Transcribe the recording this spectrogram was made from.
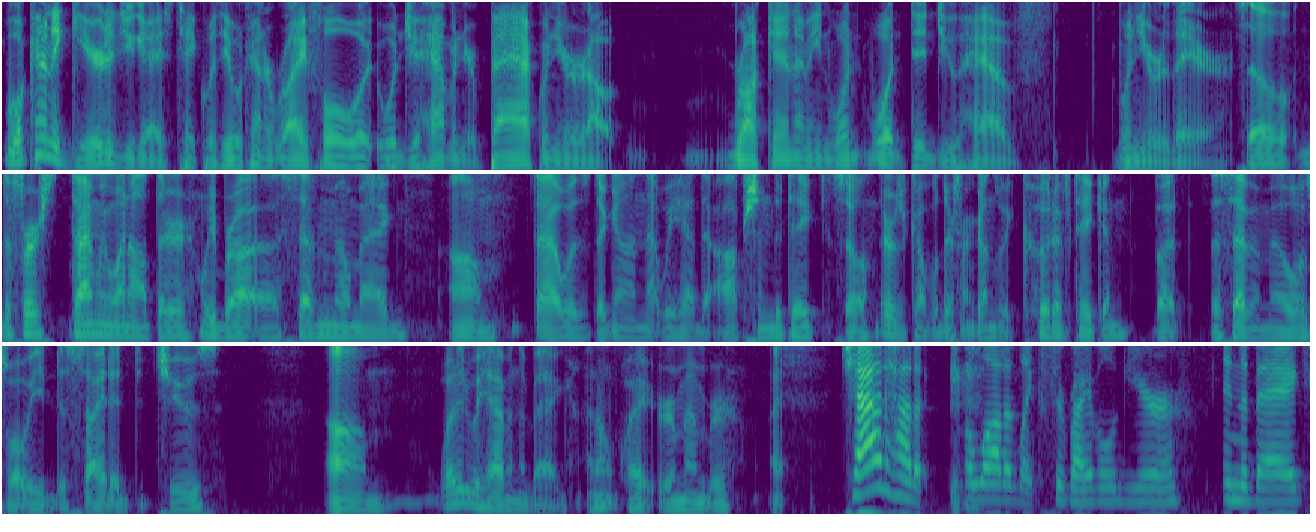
what kind of gear did you guys take with you? What kind of rifle? What would you have on your back when you were out rucking? I mean, what what did you have when you were there? So the first time we went out there, we brought a seven mil mag. Um, that was the gun that we had the option to take. So there's a couple different guns we could have taken, but the seven mil was what we decided to choose. Um, what did we have in the bag? I don't quite remember. I, Chad had a, a lot of like survival gear in the bag.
